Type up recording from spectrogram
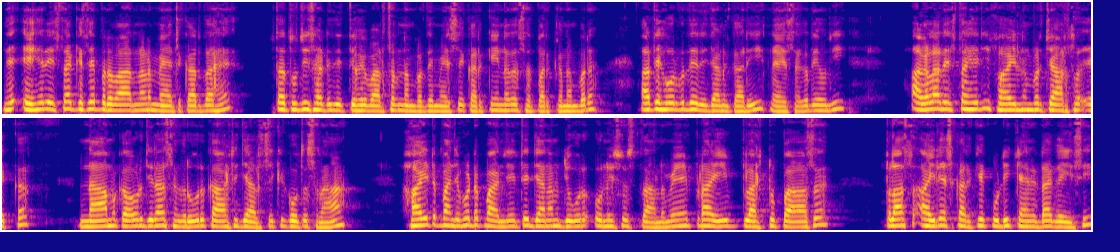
ਜੇ ਇਹ ਰਿਸ਼ਤਾ ਕਿਸੇ ਪਰਿਵਾਰ ਨਾਲ ਮੈਚ ਕਰਦਾ ਹੈ, ਤਾਂ ਤੁਸੀਂ ਸਾਡੇ ਦਿੱਤੇ ਹੋਏ WhatsApp ਨੰਬਰ ਤੇ ਮੈਸੇਜ ਕਰਕੇ ਇਹਨਾਂ ਦਾ ਸੰਪਰਕ ਨੰਬਰ ਅਤੇ ਹੋਰ ਵਧੇਰੇ ਜਾਣਕਾਰੀ ਲੈ ਸਕਦੇ ਹੋ ਜੀ। ਅਗਲਾ ਰਿਸ਼ਤਾ ਹੈ ਜੀ ਫਾਈਲ ਨੰਬਰ 401 ਨਾਮ ਕੌਰ, ਜ਼ਿਲ੍ਹਾ ਸੰਗਰੂਰ, ਕਾਸਟ ਜਲਸਿਕ ਸਿੱਖ ਹਾਈਟ 5 ਫੁੱਟ 5 ਇੰਚ, ਜਨਮ ਜੂਨ 1997 ਪੜ੍ਹਾਈ ਪਲੱਸ 2 ਪਾਸ ਪਲੱਸ ਆਈਲੈਸ ਕਰਕੇ ਕੁੜੀ ਕੈਨੇਡਾ ਗਈ ਸੀ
